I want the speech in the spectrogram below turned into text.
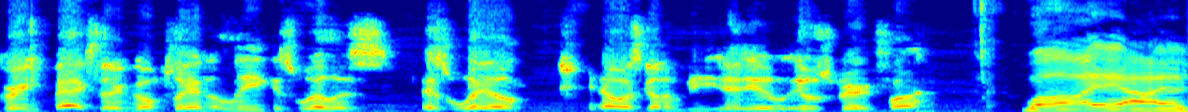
great backs that are going to play in the league as well as as well. You know, it's going to be. It, it was very fun. Well, I, I,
